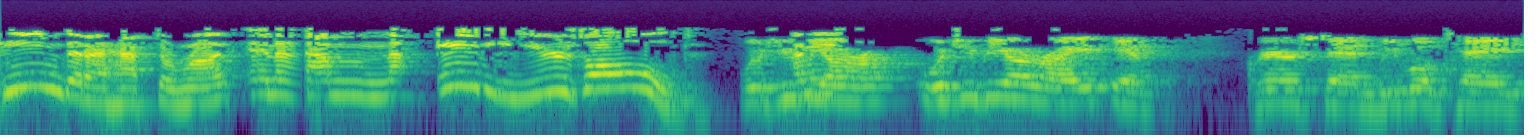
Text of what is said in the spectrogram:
team that I have to run, and I'm not 80 years old. Would you I be mean, all, Would you be all right if Grier said we will take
